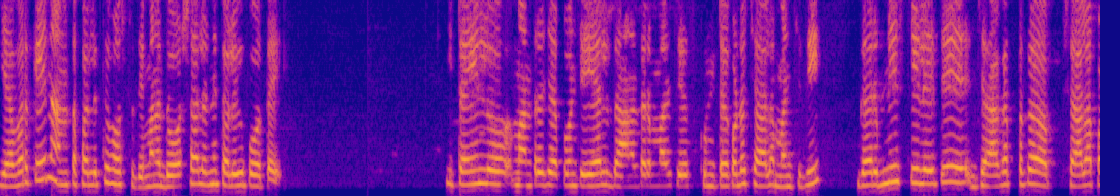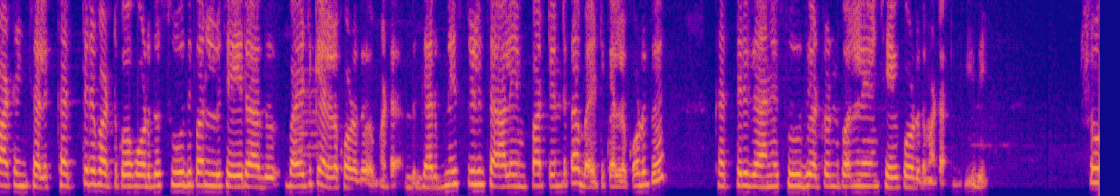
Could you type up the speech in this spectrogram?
ఎవరికైనా అంత ఫలితం వస్తుంది. మన దోషాలన్నీ తొలగిపోతాయి. ఈ టైంలో మంత్ర జపం చేయాలి దాన ధర్మాలు చేసుకుంటే కూడా చాలా మంచిది. గర్భిణీ స్త్రీలైతే జాగ్రత్తగా చాలా పాటించాలి. కత్తిరి పట్టుకోకూడదు సూది పనులు చేయరాదు బయటికి వెళ్ళకూడదు అనమాట గర్భిణీ స్త్రీలు చాలా ఇంపార్టెంట్గా బయటికి వెళ్ళకూడదు. కత్తిరి కానీ సూది అటువంటి పనులు ఏం చేయకూడదు అనమాట ఇది. శుభ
